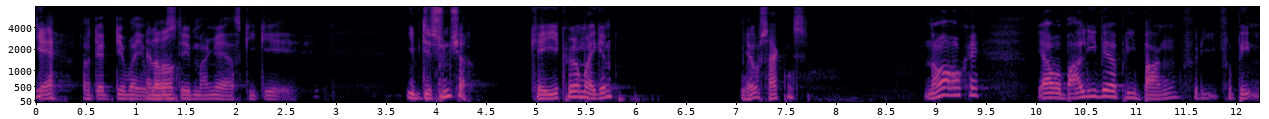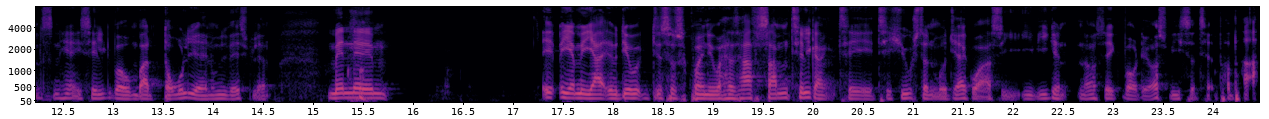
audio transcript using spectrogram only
Ja, og det, det var jo Eller også hvad? det, mange af os gik... Øh... Jamen, det synes jeg. Kan I ikke høre mig igen? Jo, sagtens. Nå, okay. Jeg var bare lige ved at blive bange, fordi forbindelsen her i Silkeborg var dårligere end ude i Vestjylland. Men øh, øh, jamen, jeg, det, jo, det, så skulle man jo have haft samme tilgang til, til Houston mod Jaguars i, i weekenden også, ikke? hvor det også viser til at bare...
